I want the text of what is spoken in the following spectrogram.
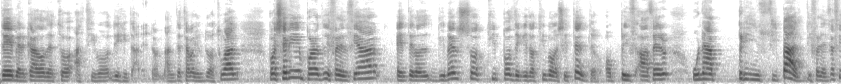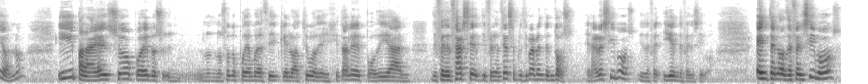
de mercado de estos activos digitales. Ante esta coyuntura actual, pues sería importante diferenciar entre los diversos tipos de criptoactivos existentes o hacer una principal diferenciación. ¿no? Y para eso, pues nosotros podríamos decir que los activos digitales podían diferenciarse, diferenciarse principalmente en dos, en agresivos y, en defensivos. Entre los defensivos,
